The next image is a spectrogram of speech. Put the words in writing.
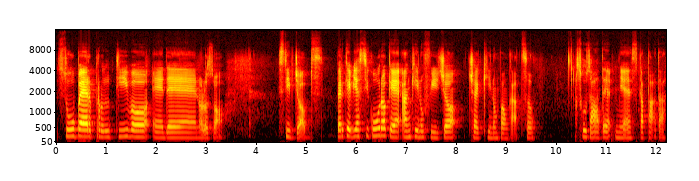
super produttivo ed è, non lo so, Steve Jobs, perché vi assicuro che anche in ufficio c'è chi non fa un cazzo. Scusate, mi è scappata.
